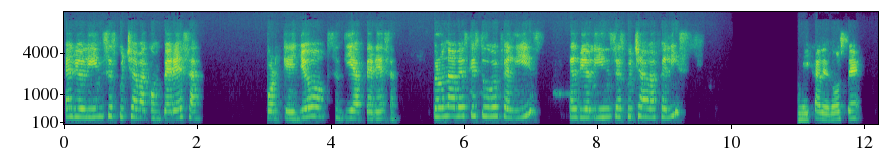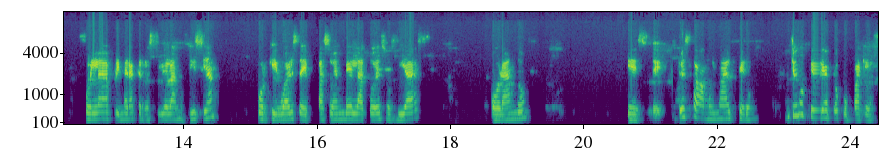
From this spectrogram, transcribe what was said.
el violín se escuchaba con pereza, porque yo sentía pereza. Pero una vez que estuve feliz, el violín se escuchaba feliz. Mi hija de 12 fue la primera que recibió la noticia, porque igual se pasó en vela todos esos días orando. Este, yo estaba muy mal, pero yo no quería preocuparlas.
